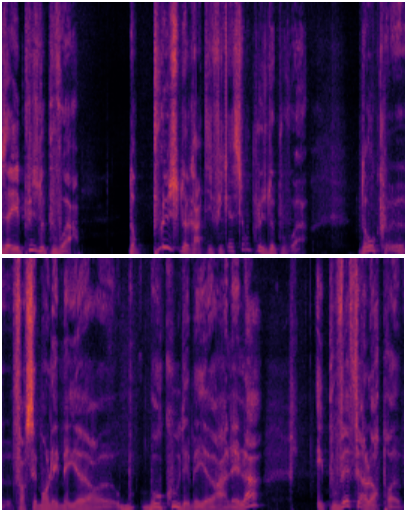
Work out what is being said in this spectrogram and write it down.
avez plus de pouvoir. Donc plus de gratification, plus de pouvoir. Donc euh, forcément les meilleurs, euh, beaucoup des meilleurs allaient là et pouvaient faire leurs preuves.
